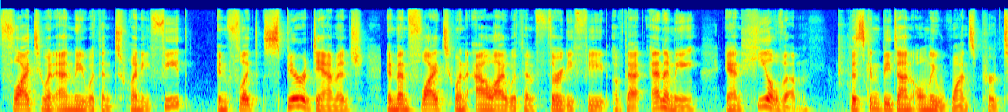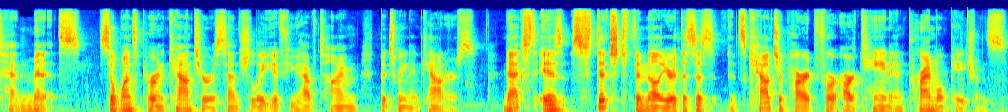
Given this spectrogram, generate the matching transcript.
fly to an enemy within 20 feet, inflict spirit damage, and then fly to an ally within 30 feet of that enemy and heal them. This can be done only once per 10 minutes. So once per encounter, essentially, if you have time between encounters. Next is Stitched Familiar. This is its counterpart for Arcane and Primal patrons.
